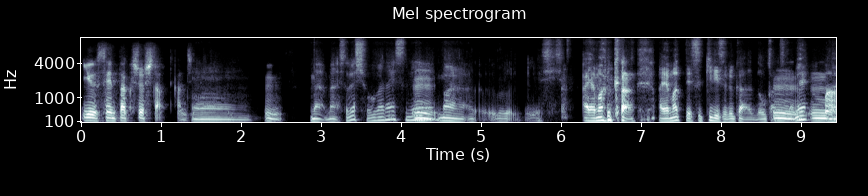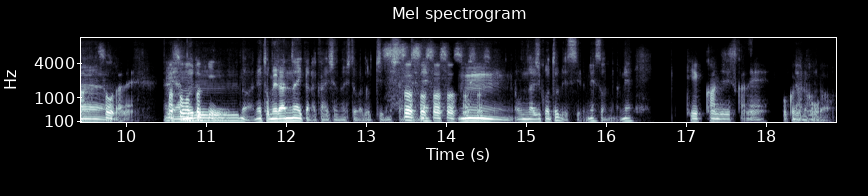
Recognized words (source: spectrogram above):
ういう選択肢をしたって感じ。うん。うんまあまあ、それはしょうがないですね。うんまあ、う謝るか、謝ってすっきりするかどうかですかね。うん、まあ、んそうだね。まあ謝その時にるのはね、止められないから、会社の人がどっちにしたそうってねそうそうそうそうそうう。っん、同じことですよね、そんなね。ていう感じですかね。僕の方は。なるほど。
